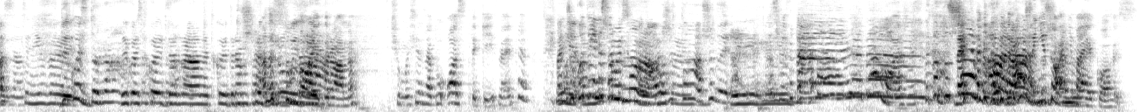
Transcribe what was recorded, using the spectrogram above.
ост, ніби До якоїсь дорами. до якоїсь такої дорами, такої драми про Але сумної драми. Чомусь я забув ось такий, знаєте? А Може бути і не щось може так, що ви... Може. Така так, мені до аніме якогось.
